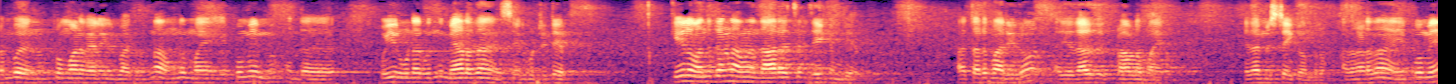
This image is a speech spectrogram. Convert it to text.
ரொம்ப நுட்பமான வேலைகள் பார்க்குறோம்னா அவங்க ம எப்போவுமே அந்த உயிர் உணர்வு வந்து மேலே தான் செயல்பட்டுகிட்டே இருக்கும். கீழே வந்துட்டாங்கன்னா அவங்க அந்த ஆராய்ச்சியில் ஜெயிக்க முடியாது. அது தடுமாறிடும் அது ஏதாவது ப்ராப்ளம் ஆயிடும் ஏதாவது மிஸ்டேக் வந்துடும் அதனால தான் எப்போவுமே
